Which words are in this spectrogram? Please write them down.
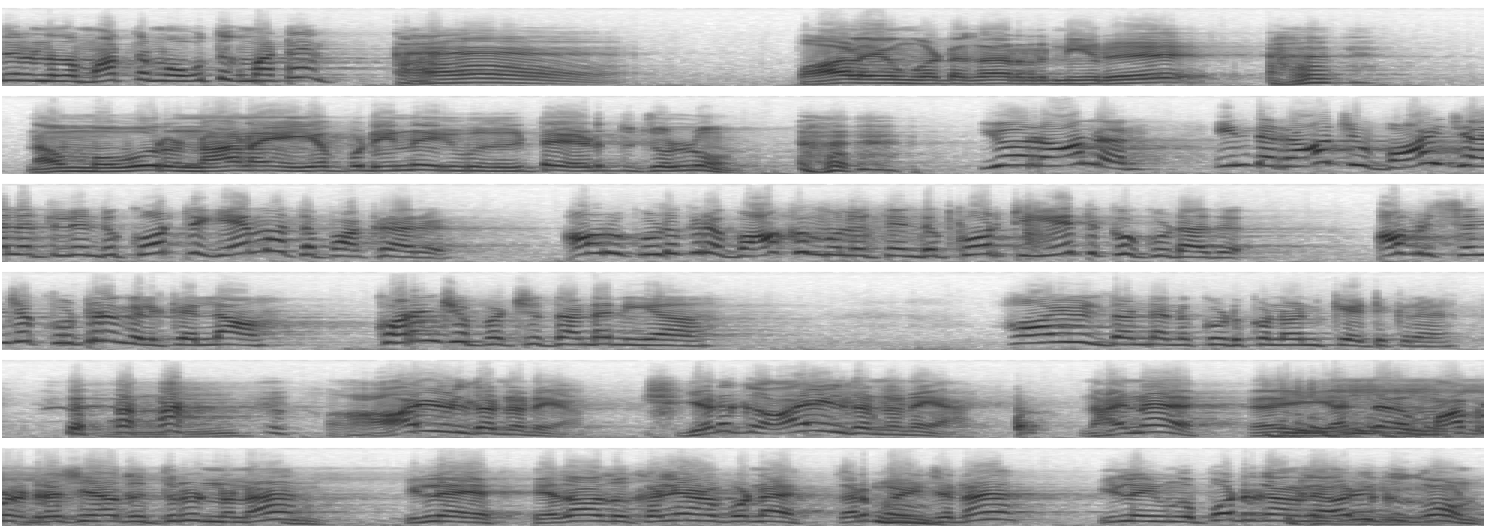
திருநதை மாத்திரமா ஒத்துக்க மாட்டேன். பாளையம் கோட்டக்காரர் நீரு நம்ம ஊர் நாணயம் எப்படின்னு இவங்க கிட்ட எடுத்து சொல்லும். யுவர் ஆனர் இந்த ராஜு வாய் ஜாலத்துல இந்த கோர்ட்டை ஏமாத்த பாக்குறாரு. அவரு கொடுக்கிற வாக்குமூலத்தை இந்த கோர்ட் ஏத்துக்க கூடாது. அவர் செஞ்ச குற்றங்களுக்கு எல்லாம் குறைஞ்சபட்ச தண்டனையா? ஆயுள் தண்டனை கொடுக்கணும்னு கேட்டுக்கிறேன். ஆயுள் தண்டனையா? எனக்கு ஆயுள் தண்டனையா? நான் என்ன? எந்த மாப்பிள்ளை ட்ரெஸ்ஸையாவது திருடுனா இல்ல ஏதாவது கல்யாணம் பண்ண கற்பழிச்சனா இல்ல இவங்க போட்டிருக்காங்களே அழுக்கு கவுன்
